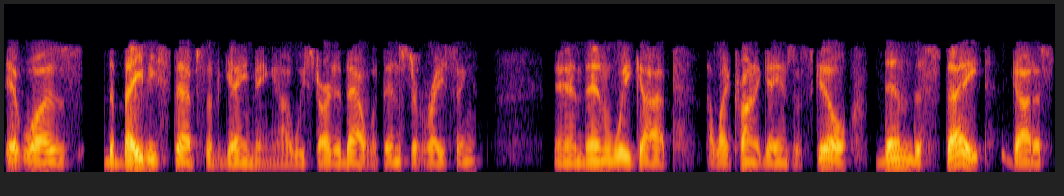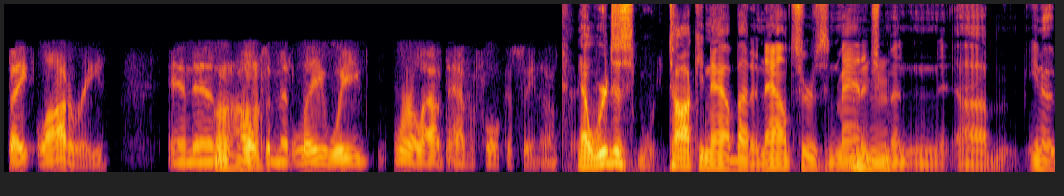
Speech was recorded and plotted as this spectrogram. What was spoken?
It was the baby steps of gaming. Uh, we started out with instant racing, and then we got electronic games of skill. Then the state got a state lottery, and then Uh-huh. ultimately we were allowed to have a full casino. Now we're just talking now about announcers and management, and um, you know,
